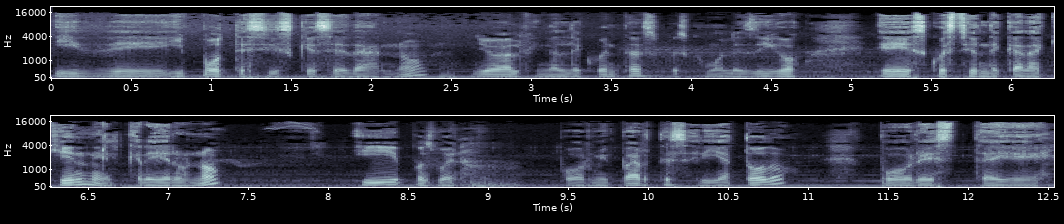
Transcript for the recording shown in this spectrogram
y de hipótesis que se dan, ¿no? Yo al final de cuentas, pues como les digo, es cuestión de cada quien el creer o no. Y pues bueno, por mi parte sería todo por este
